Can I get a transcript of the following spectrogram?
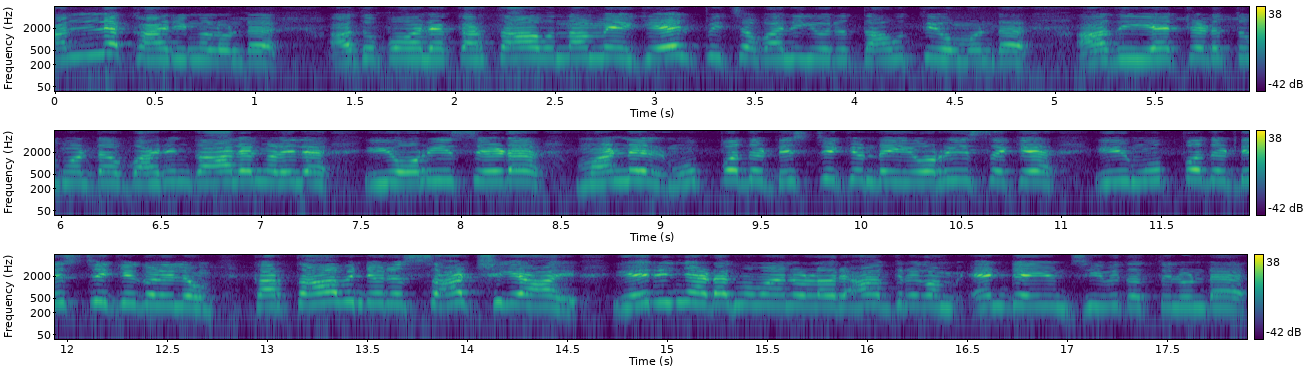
നല്ല കാര്യങ്ങളുണ്ട്. അതുപോലെ കർത്താവ് നമ്മെ ഏൽപ്പിച്ച വലിയൊരു ദൗത്യവുമുണ്ട്. അത് ഏറ്റെടുത്തുകൊണ്ട് വരും കാലങ്ങളിൽ ഈ ഒറീസയുടെ മണ്ണിൽ മുപ്പത് ഡിസ്ട്രിക്റ്റ് ഉണ്ട് ഈ ഒറീസയ്ക്ക്. ഈ മുപ്പത് ഡിസ്ട്രിക്റ്റുകളിലും കർത്താവിന്റെ ഒരു സാക്ഷിയായി എരിഞ്ഞടങ്ങുവാനുള്ള ഒരു ആഗ്രഹം എന്റെയും ജീവിതത്തിലുണ്ട്.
